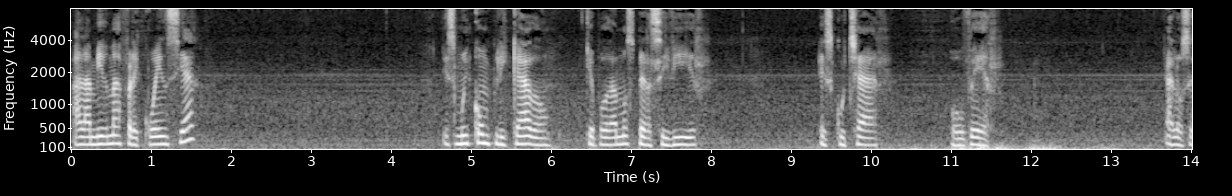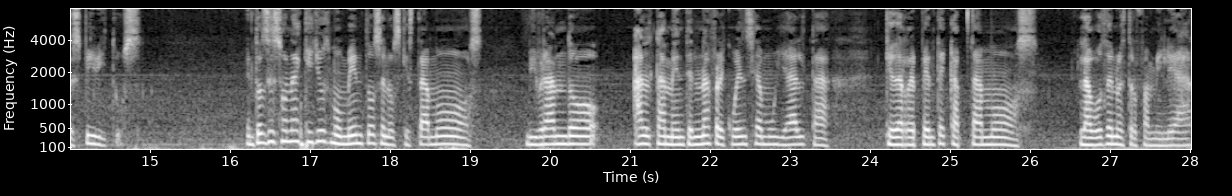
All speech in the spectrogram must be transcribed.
a la misma frecuencia, es muy complicado que podamos percibir, escuchar o ver a los espíritus. Entonces son aquellos momentos en los que estamos vibrando altamente, en una frecuencia muy alta, que de repente captamos la voz de nuestro familiar.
